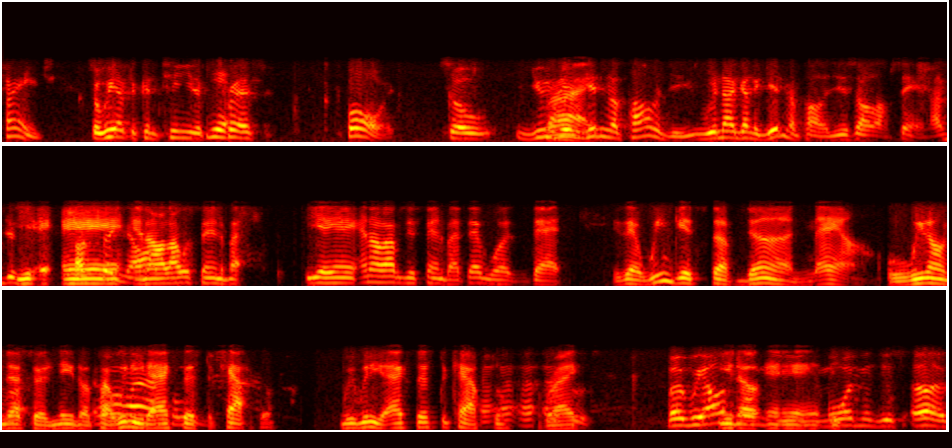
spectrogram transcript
changed. So we have to continue to Yeah. press forward. So you Right. didn't get an apology. We're not going to get an apology. That's all I'm saying. I'm just. Yeah, I'm saying and all I was saying about yeah, and all I was just saying about that was that is that we can get stuff done now. We don't necessarily need no power. We need access to capital. We we need access to capital, Uh, uh, uh, right? absolutely. But we also You know, need and- more than just us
